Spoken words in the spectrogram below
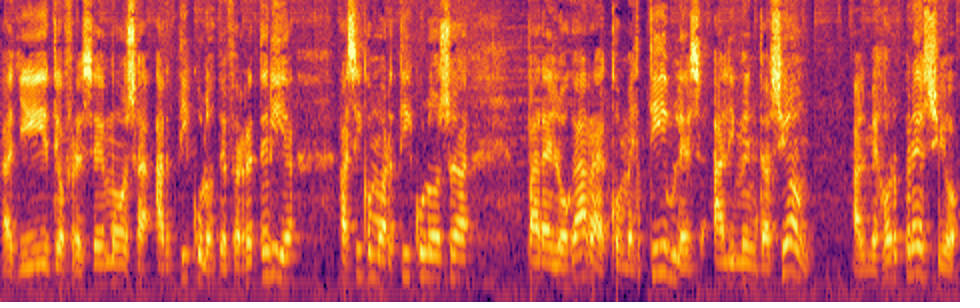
Allí te ofrecemos artículos de ferretería, así como artículos para el hogar, comestibles, alimentación al mejor precio,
